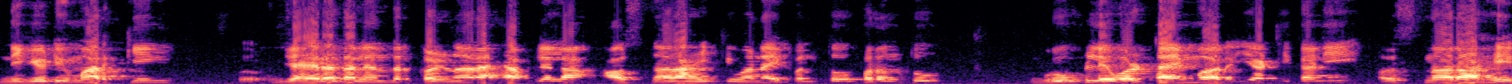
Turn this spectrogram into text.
निगेटिव्ह मार्किंग जाहिरात आल्यानंतर कळणार आहे आपल्याला असणार आहे किंवा नाही. पण तो परंतु ग्रुप लेवल टायमर या ठिकाणी असणार आहे.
